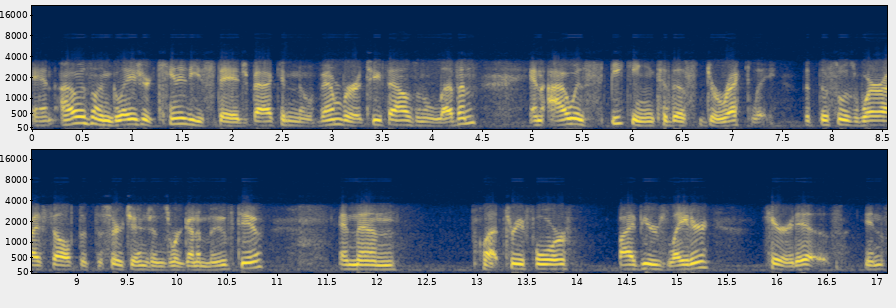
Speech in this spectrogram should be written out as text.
And I was on Glazer Kennedy's stage back in November of 2011, and I was speaking to this directly, that this was where I felt that the search engines were going to move to. And then, what, three, four, five years later, here it is in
